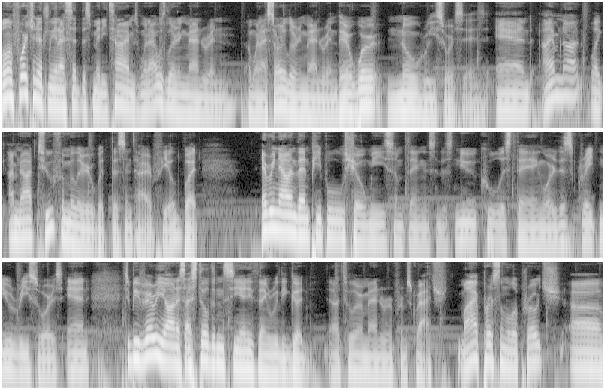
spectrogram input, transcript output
Well, unfortunately, and I said this many times, when I was learning Mandarin, and when I started learning Mandarin, there were no resources. And I'm not like, I'm not too familiar with this entire field, but every now and then people will show me something, so this new coolest thing or this great new resource. And to be very honest, I still didn't see anything really good uh, to learn Mandarin from scratch. My personal approach, uh,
